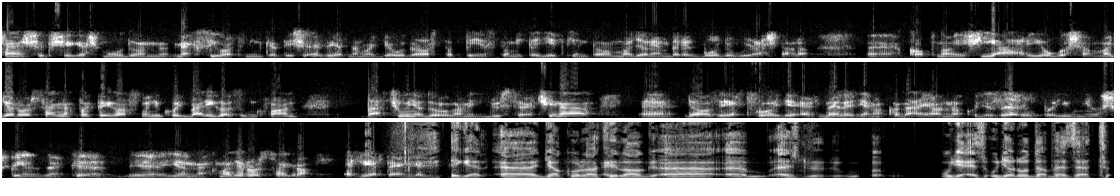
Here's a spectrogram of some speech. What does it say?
fensőbséges módon megszivat minket, és ezért nem adja oda azt a pénzt, amit egyébként a magyar emberek boldogulására kapna, és jár jogosan Magyarországnak, vagy pedig azt mondjuk, hogy bár igazunk van, bár csúnya dolog, amit Brüsszel csinál, de azért, hogy ez ne legyen akadály annak, hogy az Európai Uniós pénzek jönnek Magyarországra, ezért engedik. Igen, gyakorlatilag ez Ugye ez ugyanoda vezet,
